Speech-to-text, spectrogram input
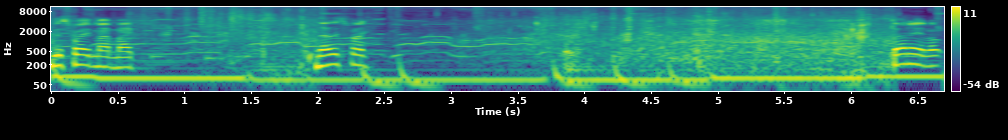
This way, Mag Mag. No, this way. Down here, look.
